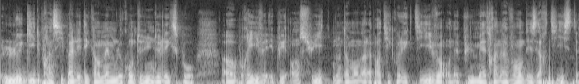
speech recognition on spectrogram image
Le guide principal était quand même le contenu de l'expo à Aubrive. Et puis ensuite, notamment dans la partie collective, on a pu mettre en avant des artistes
